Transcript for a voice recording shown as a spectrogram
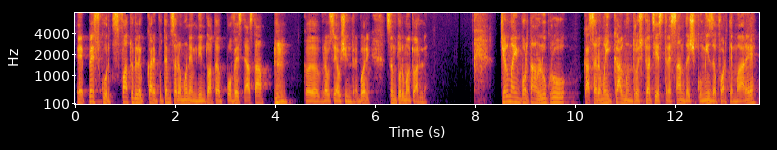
E, pe scurt, sfaturile cu care putem să rămânem din toată povestea asta, că vreau să iau și întrebări, sunt următoarele. Cel mai important lucru ca să rămâi calm într-o situație stresantă și cu miză foarte mare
